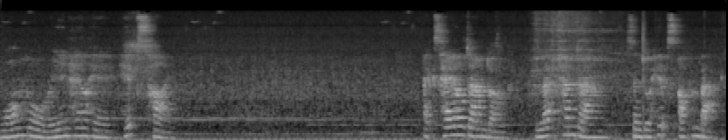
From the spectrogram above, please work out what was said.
One more inhale here, hips high. Exhale, down dog. Left hand down, send your hips up and back.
